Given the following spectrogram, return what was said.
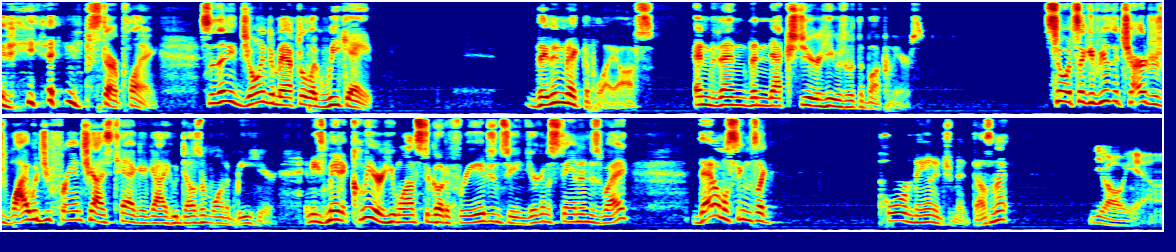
if he didn't start playing. So then he joined him after like week 8. They didn't make the playoffs. And then the next year he was with the Buccaneers. So it's like if you're the Chargers, why would you franchise tag a guy who doesn't want to be here? And he's made it clear he wants to go to free agency and you're going to stand in his way? That almost seems like poor management, doesn't it? Oh yeah.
